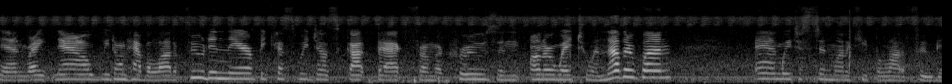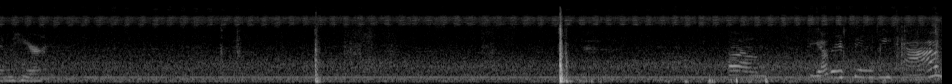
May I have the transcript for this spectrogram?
And right now we don't have a lot of food in there because we just got back from a cruise and on our way to another one. And we just didn't want to keep a lot of food in here. Um, the other thing we have,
